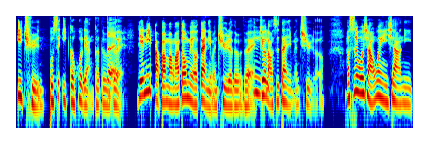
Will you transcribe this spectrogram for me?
一群，不是一个或两个，对不对？对，连你爸爸妈妈都没有带你们去了，对不对？嗯，就老师带你们去了。老师，我想问一下你。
